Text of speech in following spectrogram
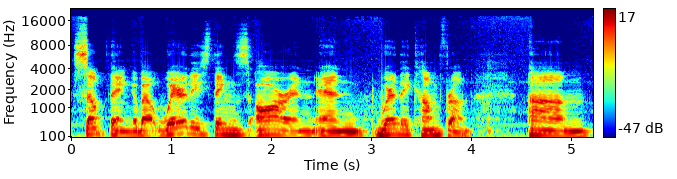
something about where these things are and, and where they come from. Um,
